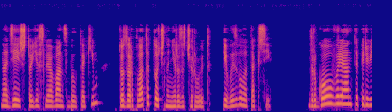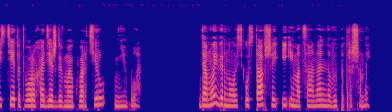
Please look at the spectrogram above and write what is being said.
надеясь, что если аванс был таким, то зарплата точно не разочарует, и вызвала такси. Другого варианта перевести этот ворох одежды в мою квартиру не было. Домой вернулась уставшей и эмоционально выпотрошенной.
